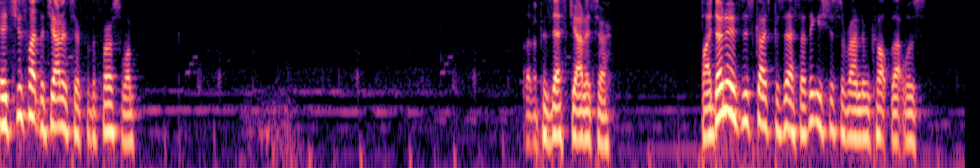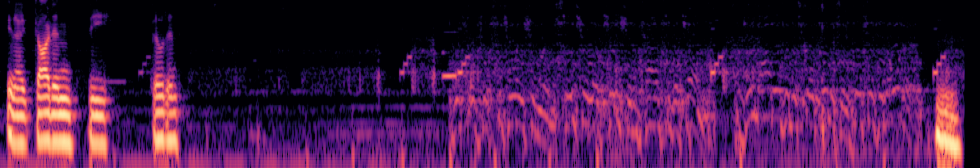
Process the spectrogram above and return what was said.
it's just like the janitor for the first one. Like the possessed janitor. But I don't know if this guy's possessed. I think he's just a random cop that was, you know, guarding the building. Hmm.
